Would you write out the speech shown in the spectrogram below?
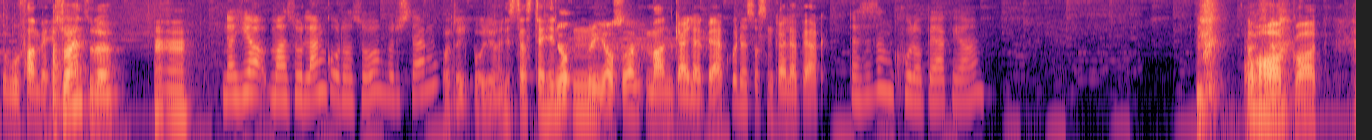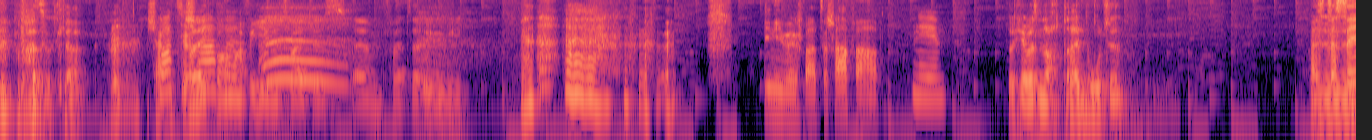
So, wo fahren wir hin? Hast du eins oder? Mhm. Na, hier mal so lang oder so, würde ich sagen. Warte, ich baue dir eins. Ist das da Jo, hinten würde ich auch sagen. mal ein geiler Berg oder ist das ein geiler Berg? Das ist ein cooler Berg, ja. Oh Gott. War so klar. Schwarze Warte, ich baue mal für jeden zweites, ähm, falls da irgendwie. Die nie mehr schwarze Schafe haben. Nee. So, ich habe jetzt noch drei Boote. Was ist das da Ähm,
